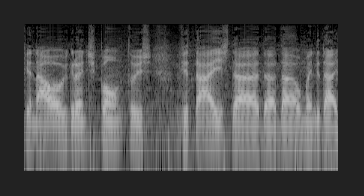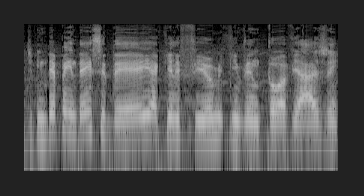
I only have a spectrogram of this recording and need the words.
final aos grandes pontos vitais da, da, da humanidade. Independence Day é aquele filme que inventou a viagem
